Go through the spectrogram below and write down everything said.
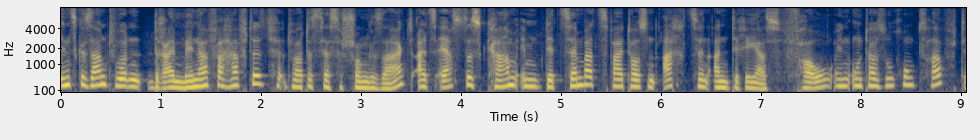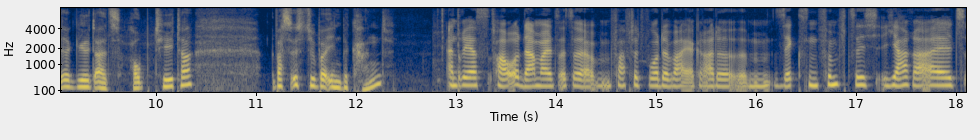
Insgesamt wurden drei Männer verhaftet. Du hattest das schon gesagt. Als erstes kam im Dezember 2018 Andreas V. in Untersuchungshaft. Er gilt als Haupttäter. Was ist über ihn bekannt? Andreas V. damals, als er verhaftet wurde, war er gerade ähm, 56 Jahre alt.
